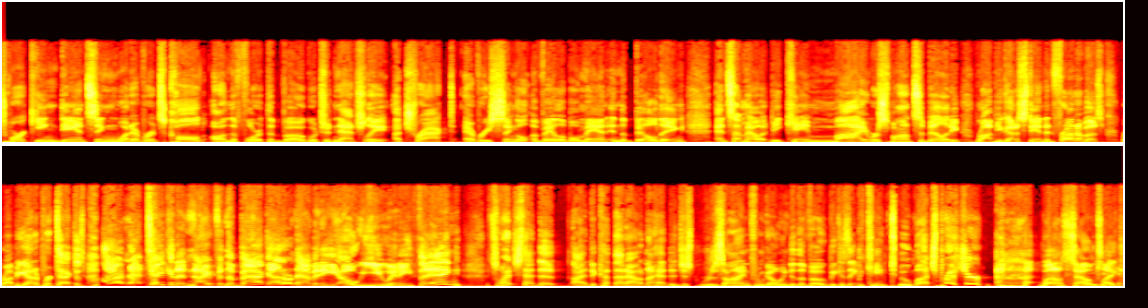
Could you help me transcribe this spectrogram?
twerking, dancing, whatever it's called, on the floor at the Vogue, which would naturally attract every single available man in the building. And somehow it became my responsibility. Rob, you got to stand in front of us. Rob, you got to protect us. I'm not taking a knife in the back. I don't have any owe you anything. So I just had to I had to cut that out and I had to just resign from going to the Vogue because it became too much pressure. well, sounds like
